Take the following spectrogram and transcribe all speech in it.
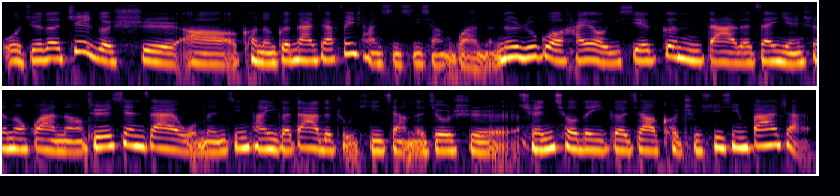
我觉得这个是啊，可能跟大家非常息息相关的。那如果还有一些更大的在延伸的话呢？其实现在我们经常一个大的主题讲的就是全球的一个叫可持续性发展，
